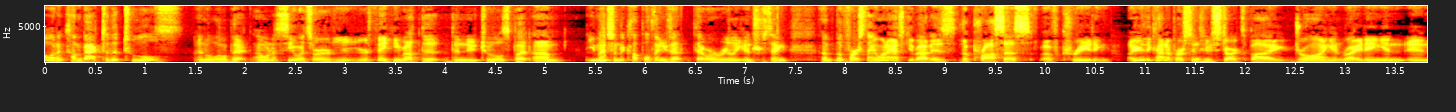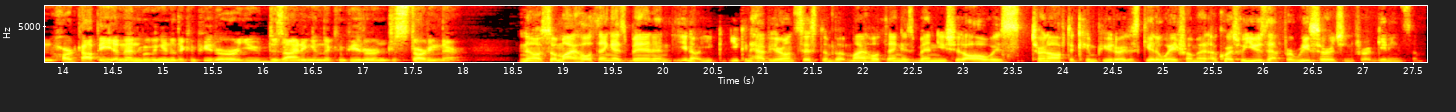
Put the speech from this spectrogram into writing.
I want to come back to the tools in a little bit. I want to see what sort of you- you're thinking about the, the new tools. But um, you mentioned a couple things that, that were really interesting. Uh, the first thing I want to ask you about is the process of creating. Are you the kind of person who starts by drawing and writing in, in hard copy and then moving into the computer, or are you designing in the computer and just starting there? No, so my whole thing has been, and you know, you you can have your own system, but my whole thing has been you should always turn off the computer, just get away from it. Of course, we use that for research and for getting some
